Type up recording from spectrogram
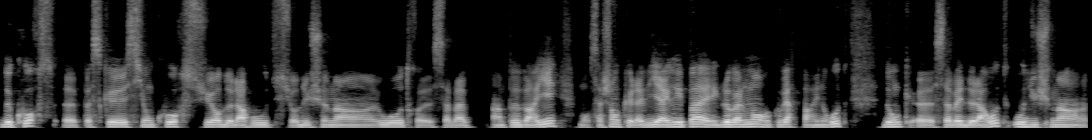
de course, euh, parce que si on court sur de la route, sur du chemin ou autre, ça va un peu varier. Bon, sachant que la Via Agrippa, elle est globalement recouverte par une route, donc ça va être de la route ou du chemin,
